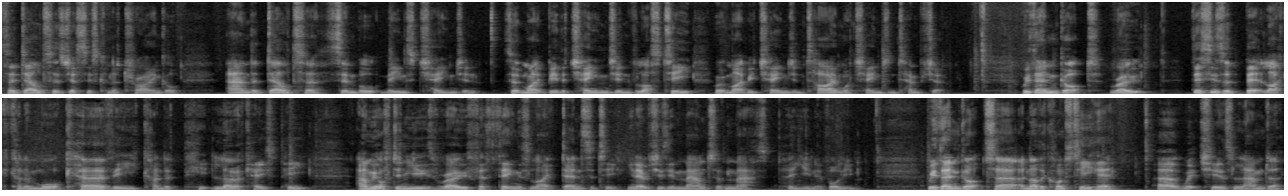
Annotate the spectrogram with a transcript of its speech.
So delta is just this kind of triangle. And the delta symbol means change in. So it might be the change in velocity, or it might be change in time, or change in temperature. We then got rho. This is a bit like a kind of more curvy kind of p, lowercase p. And we often use rho for things like density, you know, which is the amount of mass per unit volume. We then got uh, another quantity here, uh, which is lambda.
